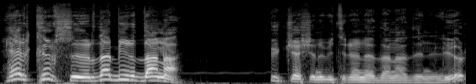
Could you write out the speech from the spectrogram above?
her 40 sığırda bir dana, 3 yaşını bitirene dana deniliyor.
